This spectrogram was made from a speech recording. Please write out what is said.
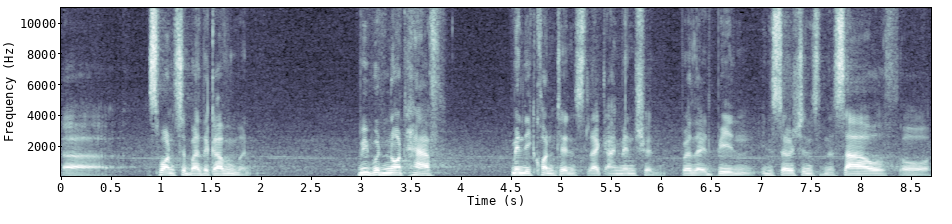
uh, sponsored by the government, we would not have many contents like I mentioned, whether it be insurgents in the south or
